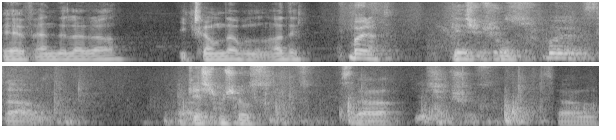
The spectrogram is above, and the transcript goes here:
beyefendileri al. İkramda bulun hadi. Buyurun. Geçmiş olsun. Sağ olun. Geçmiş olsun. Sağ ol. Geçmiş olsun. Sağ olun.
